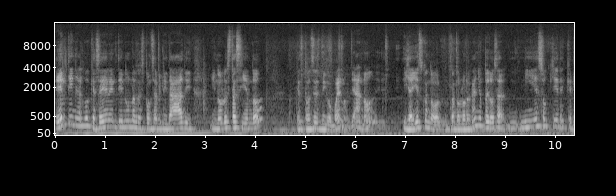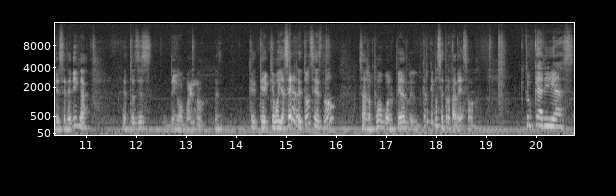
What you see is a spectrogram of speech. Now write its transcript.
él tiene algo que hacer, él tiene una responsabilidad y, y no lo está haciendo. Entonces digo, bueno, ya, ¿no? Y ahí es cuando, cuando lo regaño, pero, o sea, ni eso quiere que le, se le diga. Entonces, digo, bueno, ¿qué, qué, qué voy a hacer entonces, no? O sea, lo puedo golpear. Creo que no se trata de eso. ¿Tú qué harías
